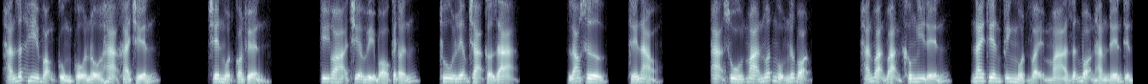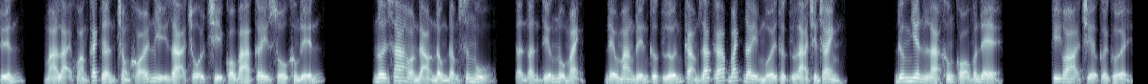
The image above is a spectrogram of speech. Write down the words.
hắn rất hy vọng cùng cổ nổ hạ khai chiến. Trên một con thuyền kỳ họa chia hủy bỏ kết tấn thu liễm trạ cờ dạ. ra lao sư thế nào? Ạ à, su ma nuốt ngụm nước bọn hắn vạn vạn không nghĩ đến nay thiên kinh một vậy mà dẫn bọn hắn đến tiền tuyến mà lại khoảng cách gần trong khói nỉ dạ chỗ chỉ có ba cây số không đến. Nơi xa hòn đảo nồng đậm sương mù, ẩn ẩn tiếng nổ mạnh, đều mang đến cực lớn cảm giác gáp bách đây mới thực là chiến tranh. Đương nhiên là không có vấn đề. Kỳ họa chịa cười cười.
